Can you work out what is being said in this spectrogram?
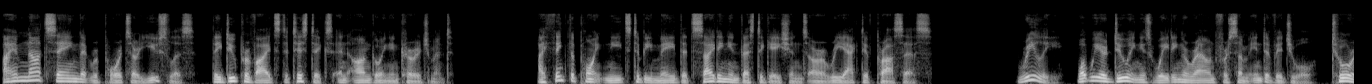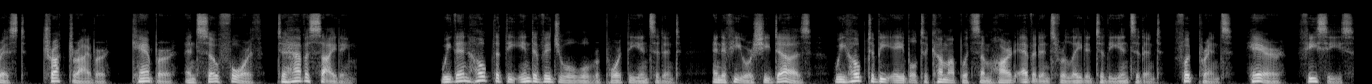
I am not saying that reports are useless, they do provide statistics and ongoing encouragement. I think the point needs to be made that sighting investigations are a reactive process. Really, what we are doing is waiting around for some individual, tourist, truck driver, camper, and so forth, to have a sighting. We then hope that the individual will report the incident, and if he or she does, we hope to be able to come up with some hard evidence related to the incident footprints, hair, feces.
